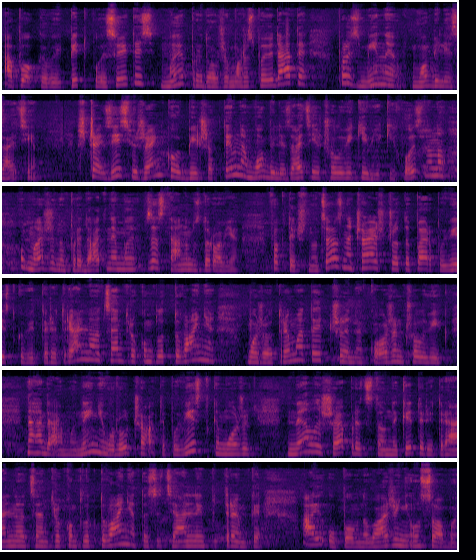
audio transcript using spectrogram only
А поки ви підписуєтесь, ми продовжимо розповідати про зміни в мобілізації. Ще зі свіженького більш активна мобілізація чоловіків, яких визнано обмежено придатними за станом здоров'я. Фактично, це означає, що тепер повістку від територіального центру комплектування може отримати чи не кожен чоловік. Нагадаємо, нині вручати повістки можуть не лише представники територіального центру комплектування та соціальної підтримки, а й уповноважені особи.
